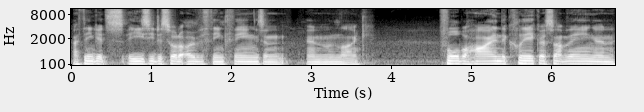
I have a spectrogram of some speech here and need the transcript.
I think it's easy to sort of overthink things and and like fall behind the click or something and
